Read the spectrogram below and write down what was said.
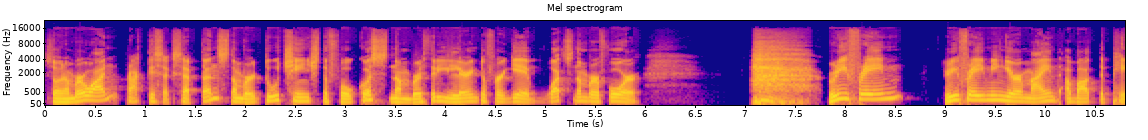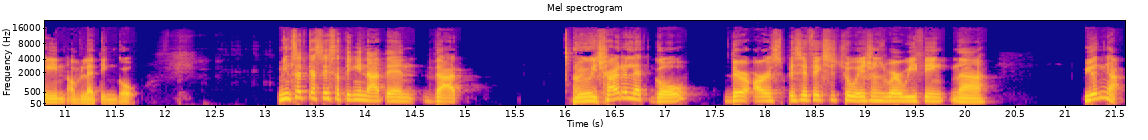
So, number one, practice acceptance. Number two, change the focus. Number three, learn to forgive. What's number four? Reframe, reframing your mind about the pain of letting go. Minsan kasi sa tingin natin that when we try to let go, there are specific situations where we think na, yun nga,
